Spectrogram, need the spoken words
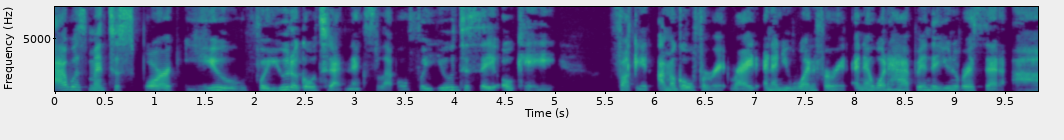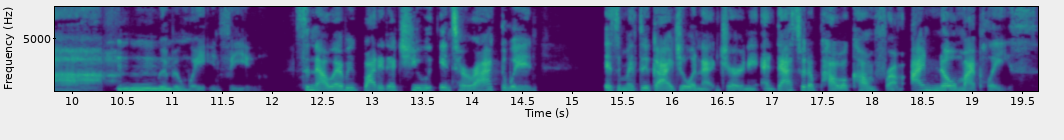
I was meant to spark you for you to go to that next level, for you to say, okay, fuck it, I'm gonna go for it, right? And then you went for it. And then what happened? The universe said, ah, mm. we've been mm. waiting for you. So now everybody that you interact with is meant to guide you on that journey. And that's where the power comes from. I know my place.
